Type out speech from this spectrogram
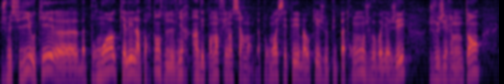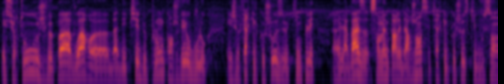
je me suis dit, ok, euh, bah, pour moi, quelle est l'importance de devenir indépendant financièrement? Bah, Pour moi, c'était, bah, ok, je veux plus de patron, je veux voyager, je veux gérer mon temps, et surtout, je veux pas avoir euh, des pieds de plomb quand je vais au boulot. Et je veux faire quelque chose qui me plaît. Euh, la base, sans même parler d'argent, c'est de faire quelque chose qui vous, sent,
